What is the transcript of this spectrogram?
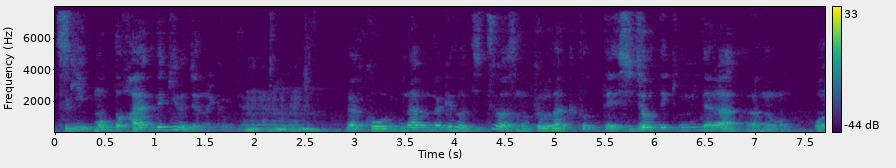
次もっと早くできるんじゃないかみたいな、うんうんうんだからこうなるんだけど実はそのプロダクトって市場的に見たらあの同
